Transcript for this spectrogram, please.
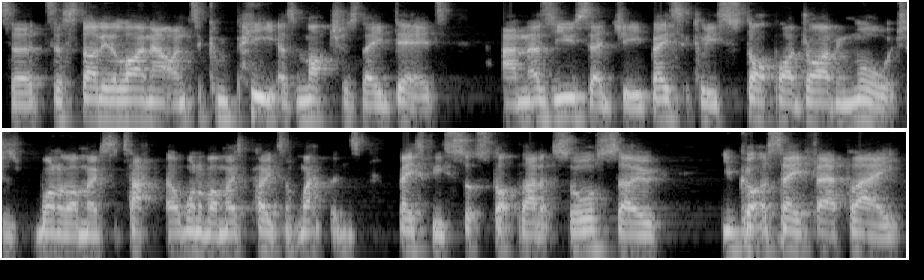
to to study the line out and to compete as much as they did. And as you said, G, basically stop our driving maul, which is one of our most attack, uh, one of our most potent weapons. Basically, stop that at source. So you've got to say fair play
